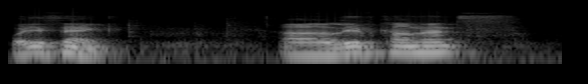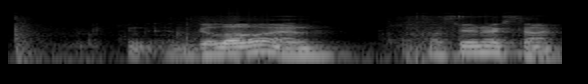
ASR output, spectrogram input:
What do you think? Uh, leave comments below and I'll see you next time.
